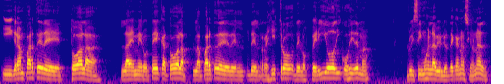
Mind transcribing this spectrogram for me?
y gran parte de toda la, hemeroteca, toda la, parte del, registro de los periódicos y demás, lo hicimos en la Biblioteca Nacional.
